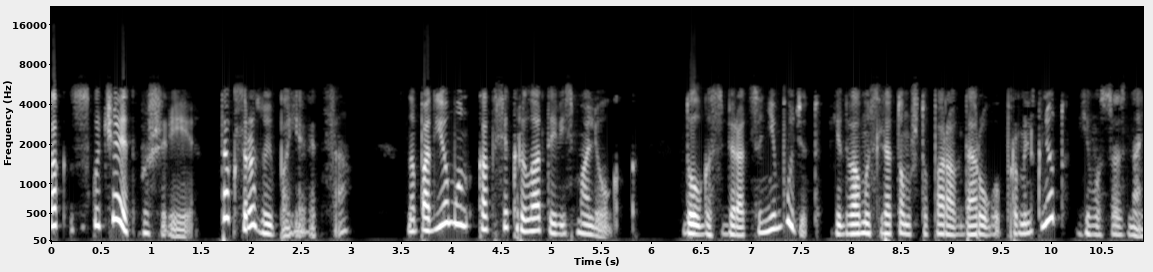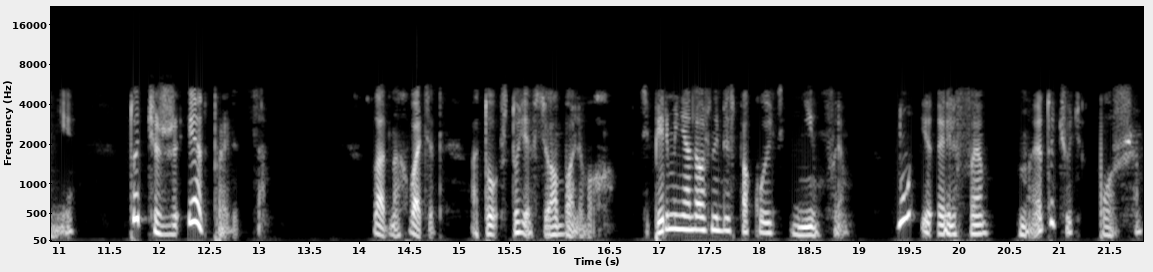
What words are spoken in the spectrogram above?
Как заскучает в Ишрее, так сразу и появится. На подъем он, как все крылатые, весьма легок. Долго собираться не будет, едва мысль о том, что пора в дорогу, промелькнет в его сознании, тотчас же и отправится. Ладно, хватит, а то, что я все о Балевах. Теперь меня должны беспокоить нимфы. Ну и эльфы но это чуть позже.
